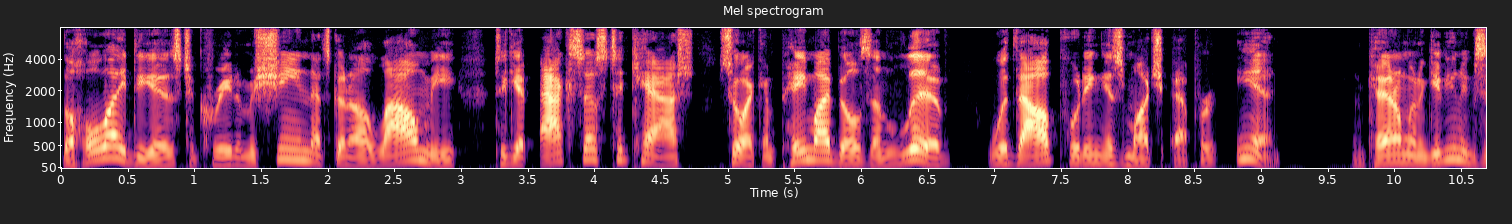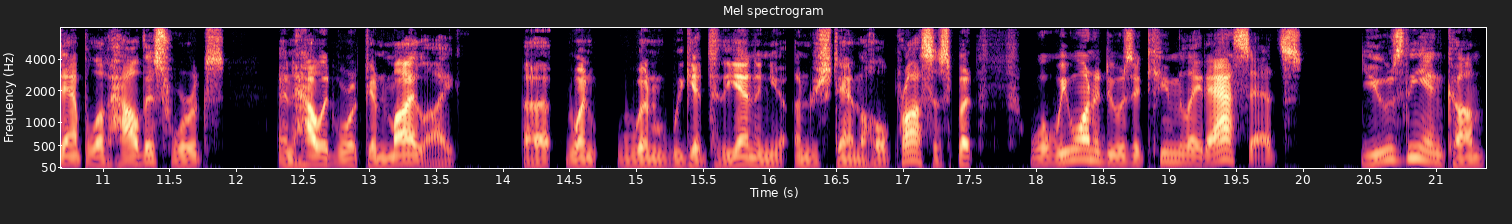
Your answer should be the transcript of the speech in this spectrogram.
The whole idea is to create a machine that's going to allow me to get access to cash so I can pay my bills and live without putting as much effort in. Okay, and I'm going to give you an example of how this works and how it worked in my life uh, when when we get to the end and you understand the whole process. But what we want to do is accumulate assets, use the income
